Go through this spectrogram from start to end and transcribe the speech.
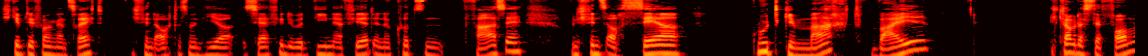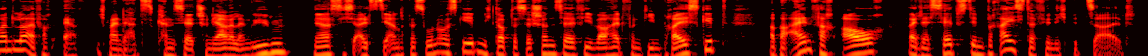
Ich gebe dir vorhin ganz recht. Ich finde auch, dass man hier sehr viel über Dean erfährt in einer kurzen Phase. Und ich finde es auch sehr gut gemacht, weil ich glaube, dass der Formwandler einfach, er, ich meine, der hat, kann es ja jetzt schon jahrelang üben, ja, sich als die andere Person ausgeben. Ich glaube, dass er schon sehr viel Wahrheit von Dean preisgibt, aber einfach auch, weil er selbst den Preis dafür nicht bezahlt.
